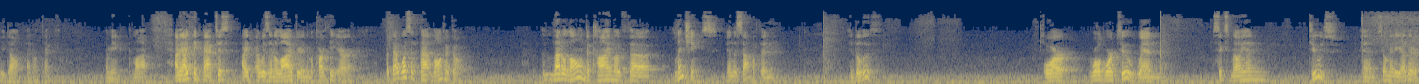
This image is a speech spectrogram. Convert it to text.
we don't, I don't think. I mean, come on. I mean, I think back just, I, I wasn't alive during the McCarthy era, but that wasn't that long ago. Let alone the time of the lynchings in the South and in Duluth. Or World War II when six million Jews and so many other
